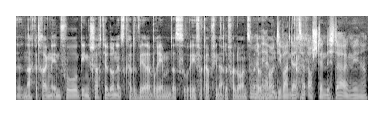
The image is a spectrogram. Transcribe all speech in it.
äh, nachgetragene Info. Gegen Schachtja Donetsk hatte Werder Bremen das UEFA Cup Finale verloren 2009. Ja, gut, die waren derzeit auch ständig da irgendwie, ja.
